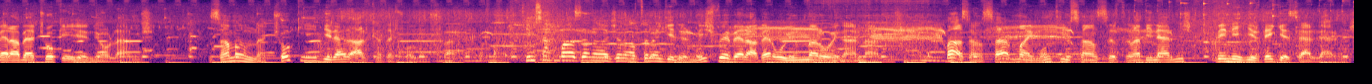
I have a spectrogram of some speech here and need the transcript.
Beraber çok eğleniyorlarmış. Zamanla çok iyi birer arkadaş olmuşlar. Timsah bazen ağacın altına gelirmiş ve beraber oyunlar oynarlarmış. Bazense maymun timsahın sırtına binermiş ve nehirde gezerlermiş.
